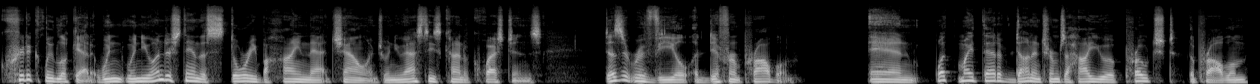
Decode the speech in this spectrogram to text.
critically look at it. When, when you understand the story behind that challenge, when you ask these kind of questions, does it reveal a different problem? And what might that have done in terms of how you approached the problem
